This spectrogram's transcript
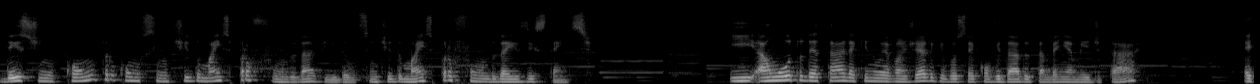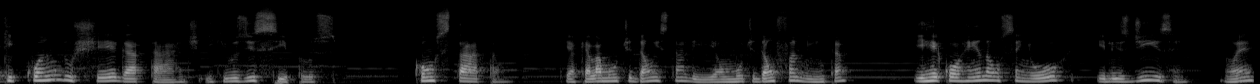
deste encontro com o sentido mais profundo da vida, o sentido mais profundo da existência. E há um outro detalhe aqui no Evangelho que você é convidado também a meditar, é que quando chega a tarde e que os discípulos constatam que aquela multidão está ali, é uma multidão faminta, e recorrendo ao Senhor, eles dizem, não é?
